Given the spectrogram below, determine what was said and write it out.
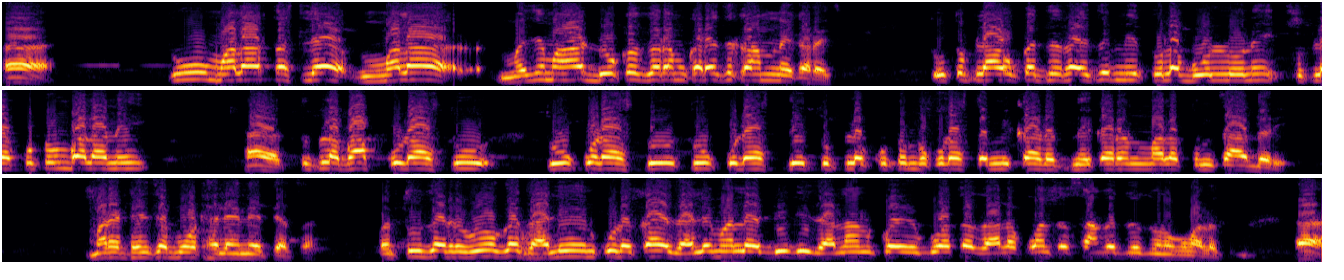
हा तू मला तसल्या मला म्हणजे मला डोकं गरम करायचं काम नाही करायचं. तू तुपल्या अवकाशात राहायचं मी तुला बोललो नाही तुपल्या कुटुंबाला नाही. हा तुपला बाप कुठं असतो तू कुठं असतो तू कुठं असते तुपल्या कुटुंब कुठं असतं मी काढत नाही कारण मला तुमचा आदर आहे. मराठ्यांच्या मोठ्या नेत्याचा पण तू जर रोग झाले आणि कुठं काय झाले मला डीडी झाला आणि बोचा झाला कोणता सांगत जातो नको मला तू. हा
